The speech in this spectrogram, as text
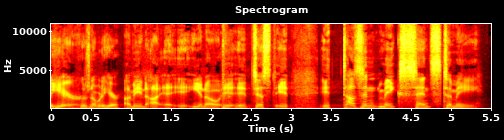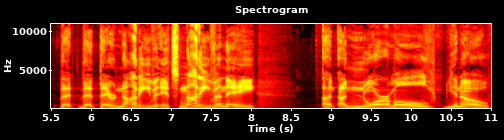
nobody here. here. There's nobody here. I mean, I, I- you know, it, it just it it doesn't make sense to me that that they're not even. It's not even a a, a normal, you know,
